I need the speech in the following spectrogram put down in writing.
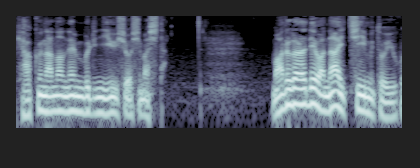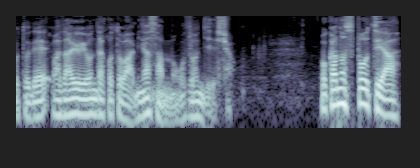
107年ぶりに優勝しました。丸柄ではないチームということで話題を呼んだことは皆さんもご存知でしょう。他のスポーツや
